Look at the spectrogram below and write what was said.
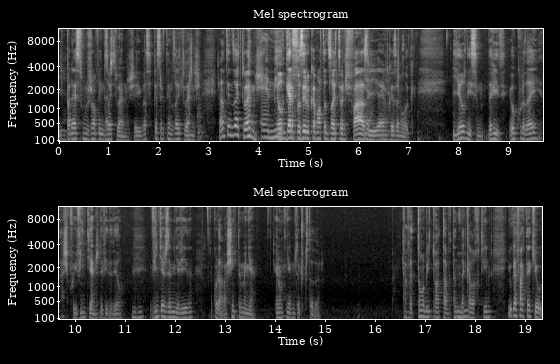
E parece um jovem de 18 anos. E você pensa que tem 18 anos. Já não tem 18 anos. É ele quer fazer o que a malta de 18 anos faz yeah, e é uma coisa maluca. E ele disse-me: David, eu acordei, acho que foi 20 anos da vida dele, uhum. 20 anos da minha vida, acordava às 5 da manhã. Eu não tinha que meter o despertador estava tão habituado, estava tanto uhum. naquela rotina. E o que é facto é que eu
